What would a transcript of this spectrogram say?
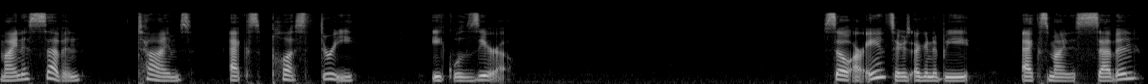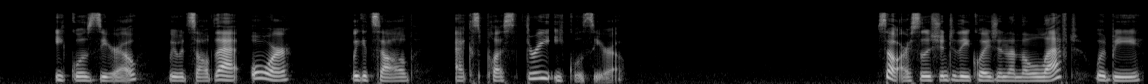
minus 7 times x plus 3 equals 0. So our answers are going to be x minus 7 equals 0. We would solve that. Or we could solve x plus 3 equals 0. So our solution to the equation on the left would be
